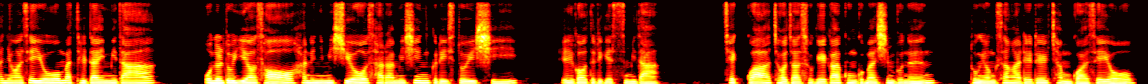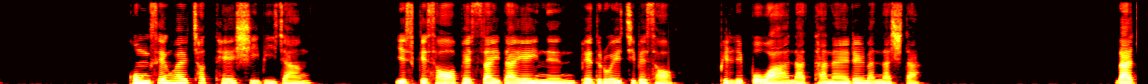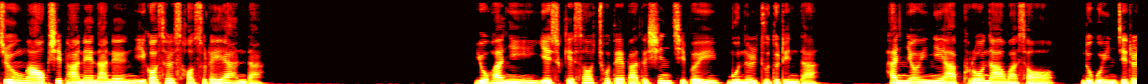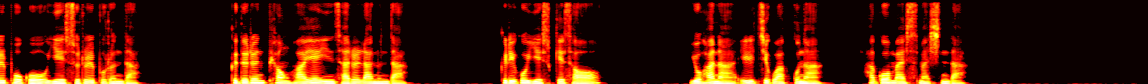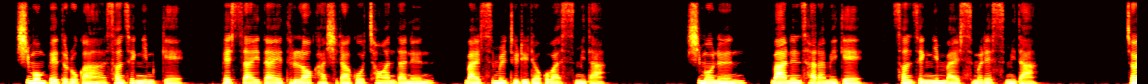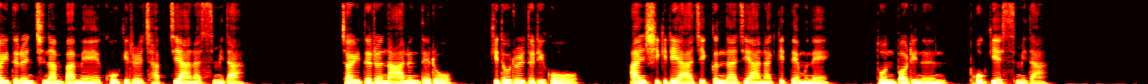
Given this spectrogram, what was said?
안녕하세요. 마틸다입니다. 오늘도 이어서 하느님이시요 사람이신 그리스도의 시 읽어드리겠습니다. 책과 저자 소개가 궁금하신 분은 동영상 아래를 참고하세요. 공생활 첫해 12장 예수께서 벳사이다에 있는 베드로의 집에서 필립보와 나타나엘을 만나시다. 나중 9시 반에 나는 이것을 서술해야 한다. 요한이 예수께서 초대받으신 집의 문을 두드린다. 한 여인이 앞으로 나와서 누구인지를 보고 예수를 부른다. 그들은 평화의 인사를 나눈다. 그리고 예수께서 요한아 일찍 왔구나 하고 말씀하신다. 시몬 베드로가 선생님께 벳사이다에 들러가시라고 청한다는 말씀을 드리려고 왔습니다. 시몬은 많은 사람에게 선생님 말씀을 했습니다. 저희들은 지난밤에 고기를 잡지 않았습니다. 저희들은 아는 대로 기도를 드리고 안식일이 아직 끝나지 않았기 때문에 돈벌이는 포기했습니다.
